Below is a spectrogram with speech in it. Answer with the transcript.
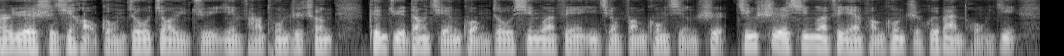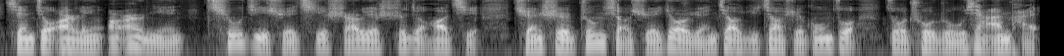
二月十七号，广州教育局印发通知称，根据当前广州新冠肺炎疫情防控形势，经市新冠肺炎防控指挥办同意，先就二零二二年秋季学期十二月十九号起，全市中小学、幼儿园教育教学工作作出如下安排：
